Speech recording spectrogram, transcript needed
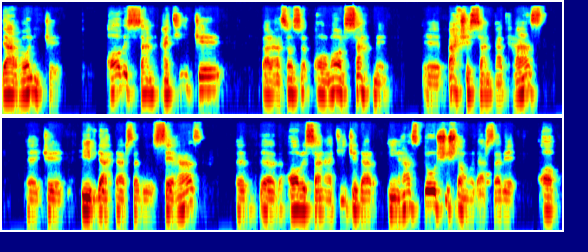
در حالی که آب صنعتی که بر اساس آمار سهم بخش صنعت هست که 17 درصد و سه هست آب صنعتی که در این هست دو شیش درصد آب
